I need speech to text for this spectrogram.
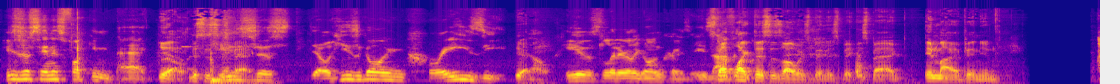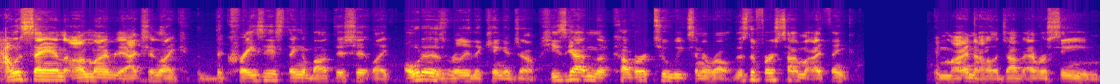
he's just in his fucking bag. bro. Yeah, this is his he's just, yo, he's going crazy. Yeah. Yo, he is literally going crazy. He's Stuff like this has always been his biggest bag, in my opinion. I was saying on my reaction, like the craziest thing about this shit, like Oda is really the king of jump. He's gotten the cover two weeks in a row. This is the first time I think, in my knowledge, I've ever seen,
